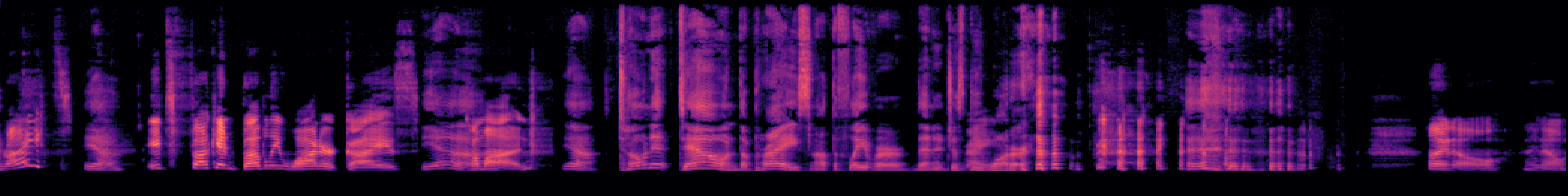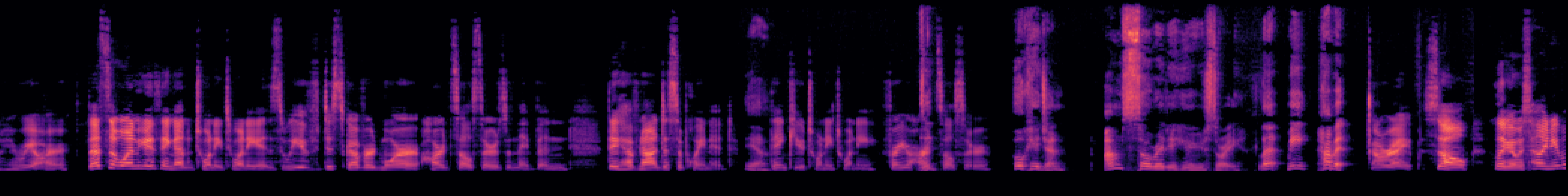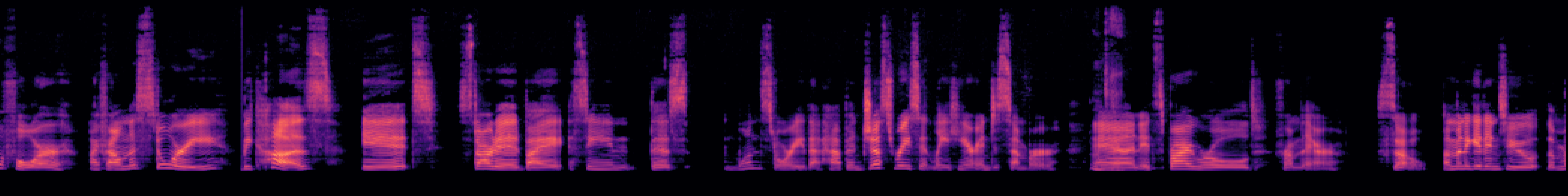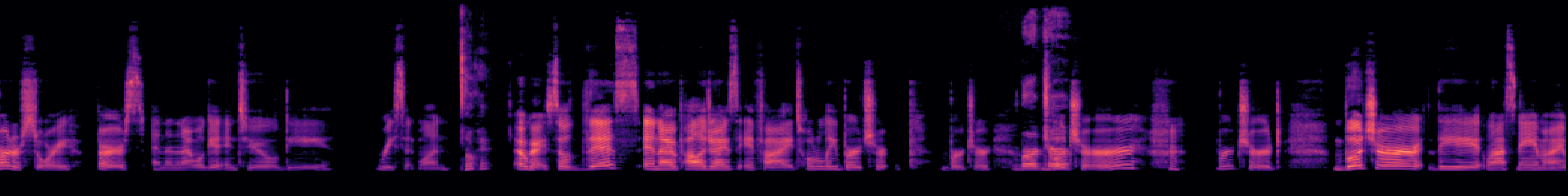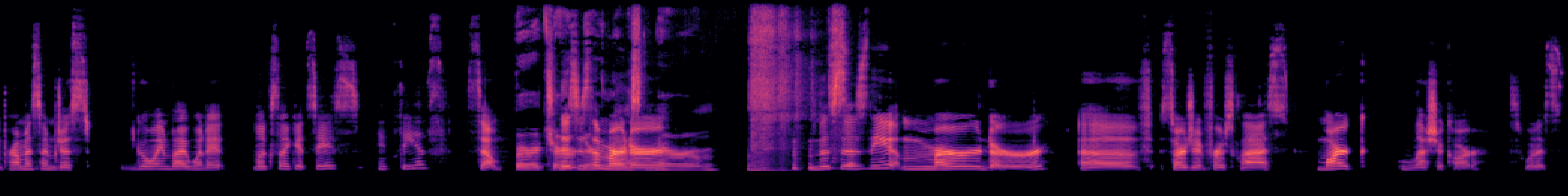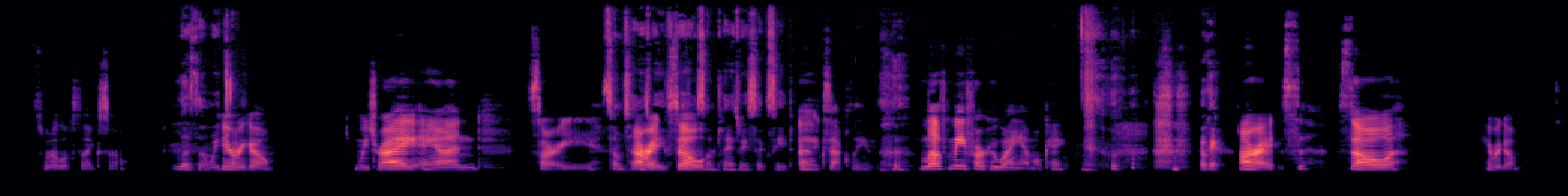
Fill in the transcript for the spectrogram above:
right? Yeah. It's fucking bubbly water, guys. Yeah. Come on. Yeah. Tone it down, the price, not the flavor. Then it'd just be water. I know. I know. Here we are. That's the one good thing out of 2020 is we've discovered more hard seltzers and they've been they have not disappointed. yeah. Thank you 2020 for your hard Did- seltzer. Okay, Jen. I'm so ready to hear your story. Let me have it. All right. So, like I was telling you before, I found this story because it started by seeing this one story that happened just recently here in December. Okay. And it spiraled from there. So, I'm going to get into the murder story first, and then I will get into the recent one. Okay. Okay, so this, and I apologize if I totally butcher, butcher, Bircher. butcher, butchered, butcher the last name. I promise I'm just going by what it looks like it says. It says. So, Bircher. This is the murder. this is the murder of Sergeant First Class Mark Leshikar. That's what it's. That's what it looks like. So Listen, we here we go. We try and sorry. Sometimes All right, we fail, so- sometimes we succeed. Uh, exactly. Love me for who I am, okay? Okay. All right. So, so here we go.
